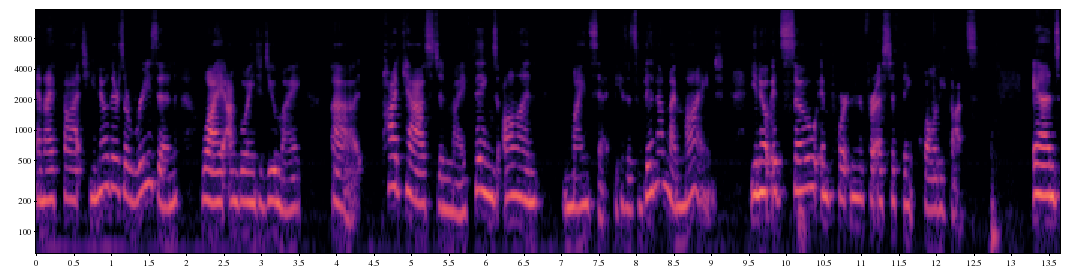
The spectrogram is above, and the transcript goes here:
and I thought, you know, there's a reason why I'm going to do my uh, podcast and my things on mindset because it's been on my mind. You know, it's so important for us to think quality thoughts. And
